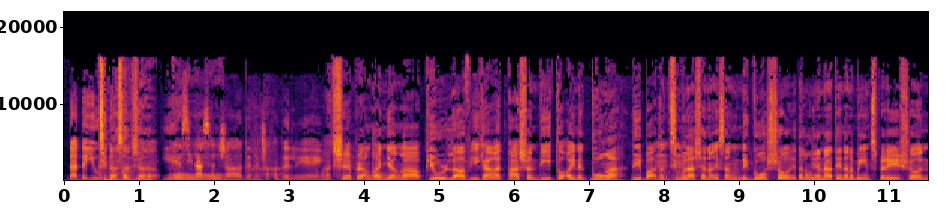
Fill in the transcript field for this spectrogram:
dadayuhin. Sinasadya. Yes, Oo. sinasadya. Ganun siya kagaling. At syempre, ang kanyang ah, pure love, ikang at passion dito ay nagbunga, di ba? At nagsimula siya ng isang negosyo. E talungin na natin, ano ba yung inspiration?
